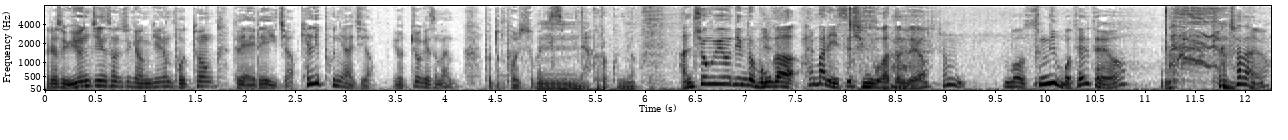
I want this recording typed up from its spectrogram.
그래서 유현진 선수 경기는 보통 그 LA 지역, 캘리포니아 지역 요쪽에서만 보통 볼 수가 음, 있습니다. 그렇군요. 안치홍 위원님도 뭔가 할 말이 있으신 것 같던데요. 아, 좀뭐 승리 못해도 돼요. 괜찮아요.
